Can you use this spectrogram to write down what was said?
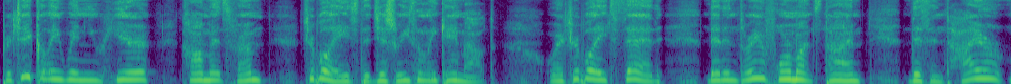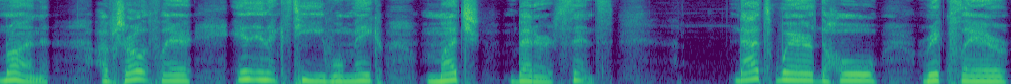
particularly when you hear comments from Triple H that just recently came out, where Triple H said that in three or four months' time, this entire run of Charlotte Flair in NXT will make much better sense. That's where the whole Ric Flair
